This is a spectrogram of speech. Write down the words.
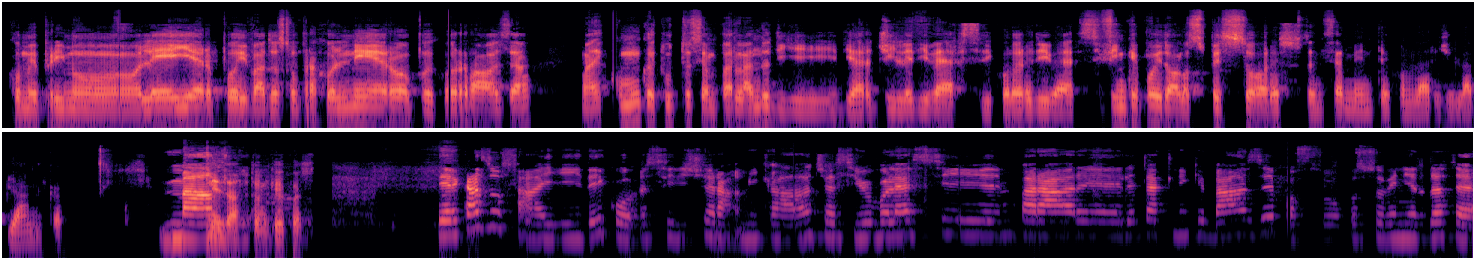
come primo layer, poi vado sopra col nero, poi col rosa, ma comunque tutto stiamo parlando di, di argille diverse, di colori diversi, finché poi do lo spessore sostanzialmente con l'argilla bianca. Ma esatto, anche questo. Per caso fai dei corsi di ceramica? Cioè, se io volessi imparare le tecniche base, posso, posso venire da te?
